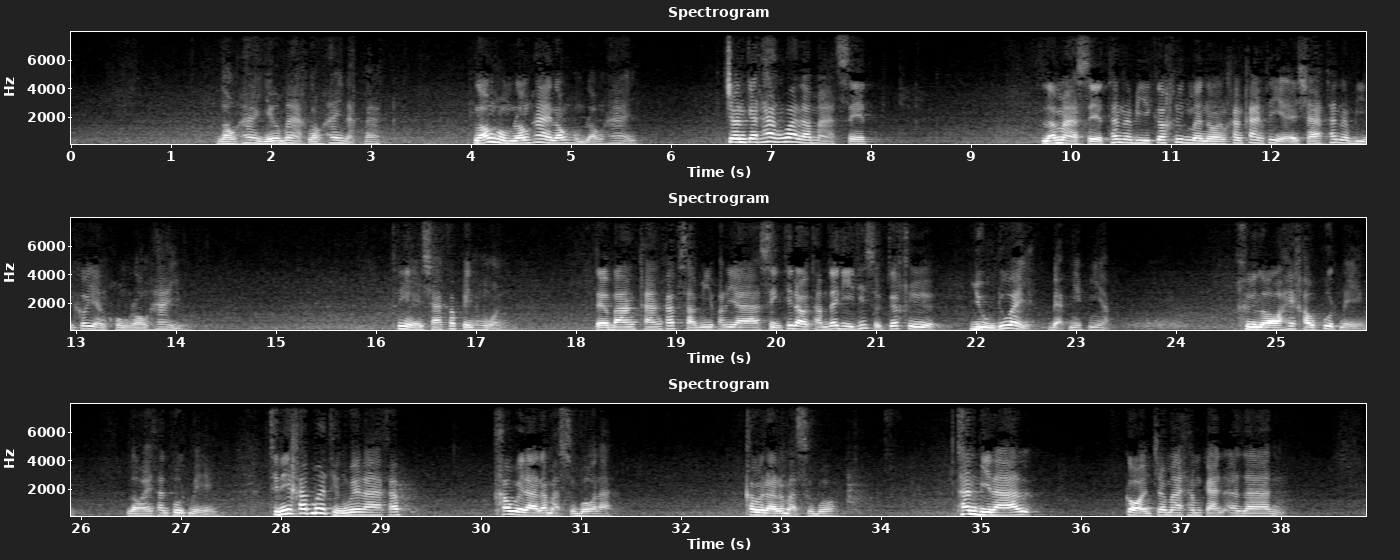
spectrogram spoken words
ร้องไห้เยอะมากร้องไห้หนักมากร้องห่มร้องไห้ร้องห่มร้องไห้ จนกระทั่งว่าละหมาดเสร็จละหมาดเสร็จท่านนบีก็ขึ้นมานอนข้างๆที่หญิงไอชาท่านนบีก็ยังคงร้องไห้อยู่ที่หญิงไอชาก็เป็นห่วง แต่บางครั้งครับสามีภรรยาสิ่งที่เราทำได้ดีที่สุดก็คือ อยู่ด้วยแบบเงียบๆ คือรอให้เขาพูดมาเองรอให้ท่านพูดมาเอง ทีนี้ครับเมื่อถึงเวลาครับ เข้าเวลาละหมาดซูโบแล้วเข้าเวลาละหมาดซูโบท่านบีลาลก่อนจะมาทำการอาจาร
